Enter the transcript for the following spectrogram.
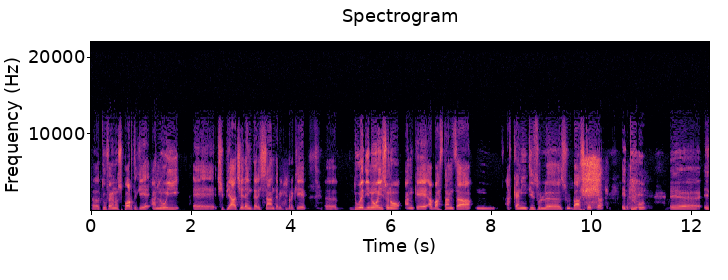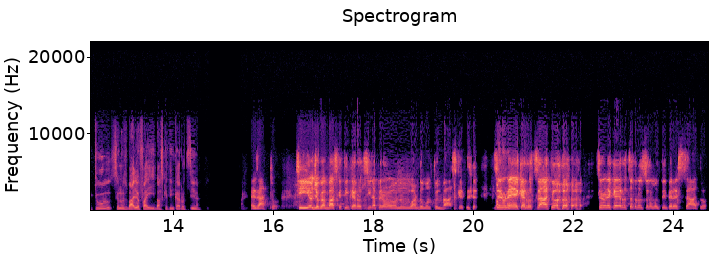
uh, tu fai uno sport che a noi eh, ci piace ed è interessante perché, perché uh, due di noi sono anche abbastanza mh, accaniti sul, sul basket e tu eh, e tu, se non sbaglio, fai basket in carrozzina. Esatto. Sì, io gioco a basket in carrozzina, però non guardo molto il basket. se non è carrozzato, se non è carrozzato non sono molto interessato.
